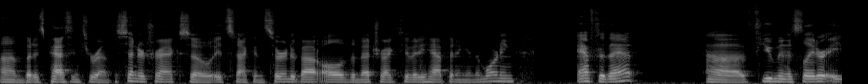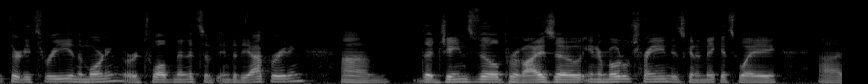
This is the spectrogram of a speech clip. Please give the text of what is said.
um, but it's passing through on the center track, so it's not concerned about all of the metro activity happening in the morning. After that, uh, a few minutes later, 8:33 in the morning, or 12 minutes of into the operating, um, the Janesville Proviso intermodal train is going to make its way uh,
